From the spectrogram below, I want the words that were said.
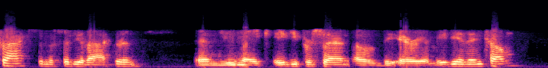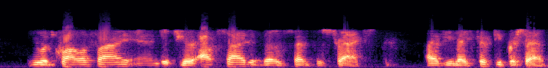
tracts in the city of Akron and you make 80% of the area median income, you would qualify. And if you're outside of those census tracts, uh, if you make 50%,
